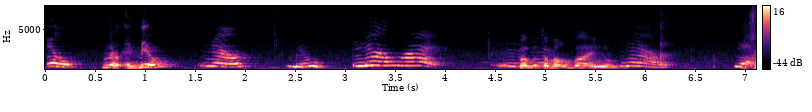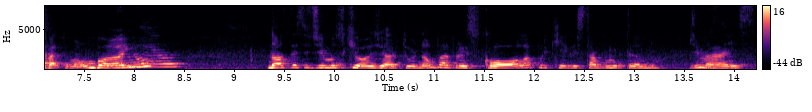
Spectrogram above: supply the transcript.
Eu. Não, é meu? Não. Meu. Não, mãe. Vamos tomar um banho? Não. A gente vai tomar um banho. Não. Nós decidimos que hoje Arthur não vai pra escola porque ele está vomitando demais.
